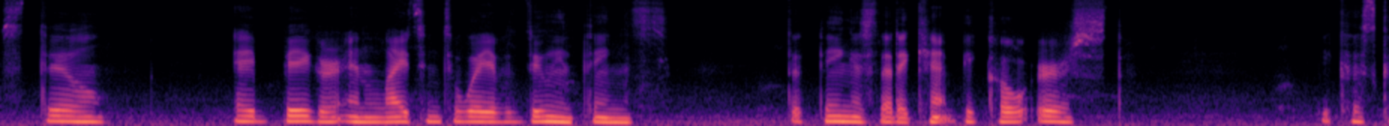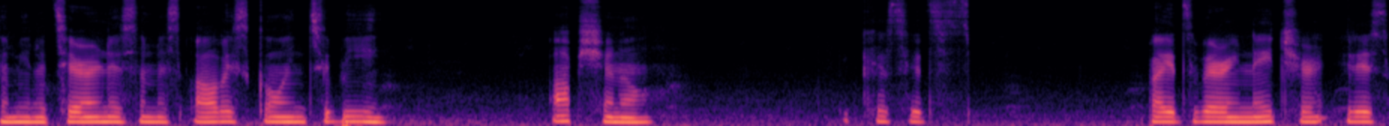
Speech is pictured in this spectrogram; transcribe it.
still a bigger enlightened way of doing things. The thing is that it can't be coerced because communitarianism is always going to be optional because it's by its very nature it is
